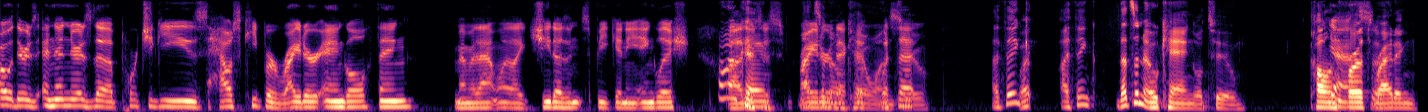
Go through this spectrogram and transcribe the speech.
Oh, there's and then there's the Portuguese housekeeper writer angle thing. Remember that one? Like she doesn't speak any English. Uh, Okay, there's this that's writer an okay co- one what's that? too. I think I think that's an okay angle too. Colin Yeah, Firth so- writing.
